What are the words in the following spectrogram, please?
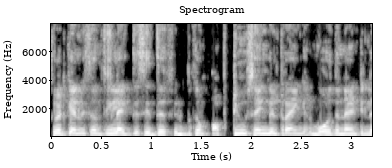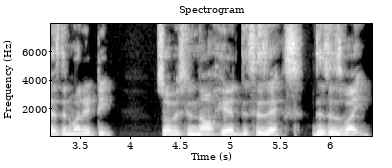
so it can be something like this. If this will become obtuse angle triangle more than 90 less than 180. So obviously now here this is x, this is y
